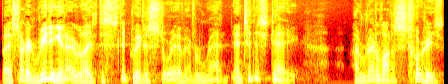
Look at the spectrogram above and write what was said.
But I started reading it and I realized this is the greatest story I've ever read. And to this day, I've read a lot of stories.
